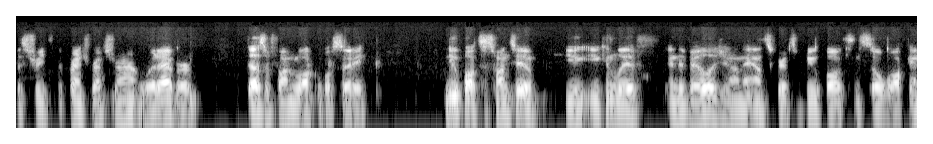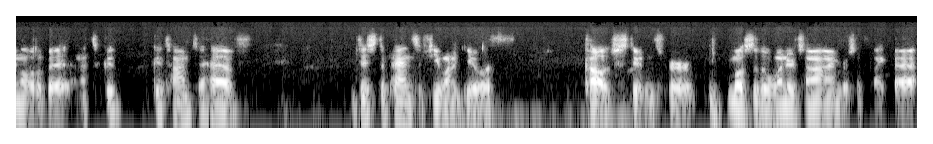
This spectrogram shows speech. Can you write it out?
the street to the French restaurant, whatever. That's a fun, walkable city. New Paltz is fun too. You you can live in the village and on the outskirts of New Paltz and still walk in a little bit, and that's a good good time to have. Just depends if you want to deal with college students for most of the winter time or something like that.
